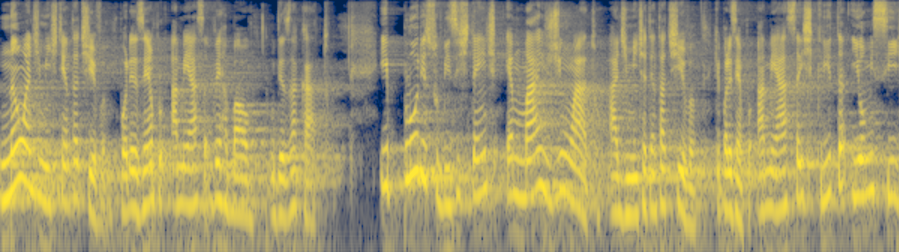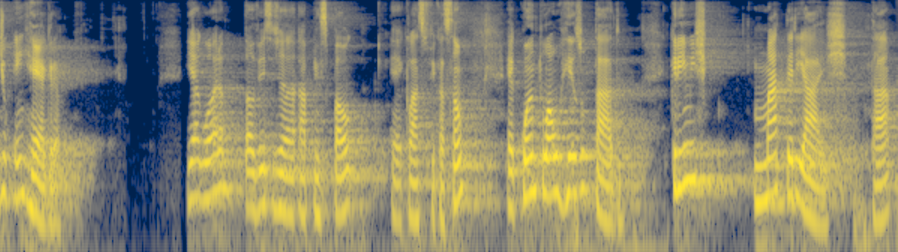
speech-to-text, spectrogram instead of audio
Não admite tentativa. Por exemplo, ameaça verbal, o desacato. E plurissubsistente é mais de um ato, admite a tentativa, que, por exemplo, ameaça escrita e homicídio em regra. E agora, talvez seja a principal é, classificação, é quanto ao resultado. Crimes materiais, tá?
